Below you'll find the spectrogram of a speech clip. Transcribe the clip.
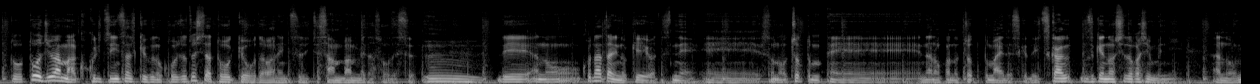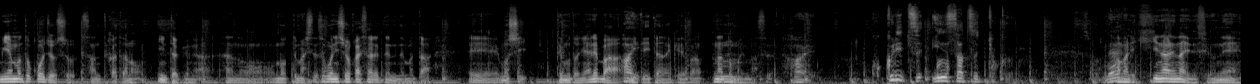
ー、っと当時はまあ国立印刷局の工場としては東京小田原に続いて3番目だそうです。であのこの辺りの経緯はですね、えー、そのちょっと、えー、7日のちょっと前ですけど5日付の静岡新聞にあの宮本工場長さんという方のインタビューがあの載ってましてそこに紹介されてるのでまた、えー、もし手元にあれば見ていただければなと思います。はい、うんはい、国立印刷局ね、あまり聞き慣れないですよね。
